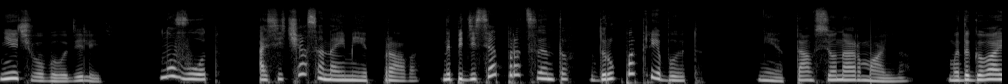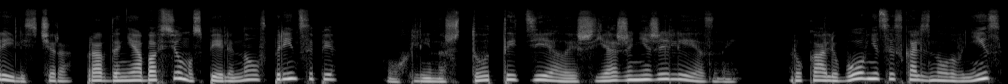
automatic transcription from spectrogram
нечего было делить». «Ну вот, а сейчас она имеет право на 50% вдруг потребуют. Нет, там все нормально. Мы договорились вчера. Правда, не обо всем успели, но в принципе... Ох, Лина, что ты делаешь? Я же не железный. Рука любовницы скользнула вниз,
